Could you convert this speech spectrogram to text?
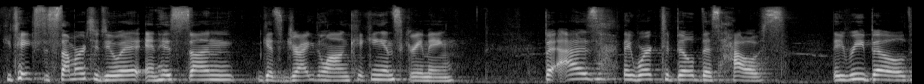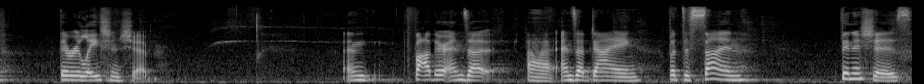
he takes the summer to do it, and his son gets dragged along, kicking and screaming. But as they work to build this house, they rebuild their relationship. And father ends up, uh, ends up dying, but the son finishes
